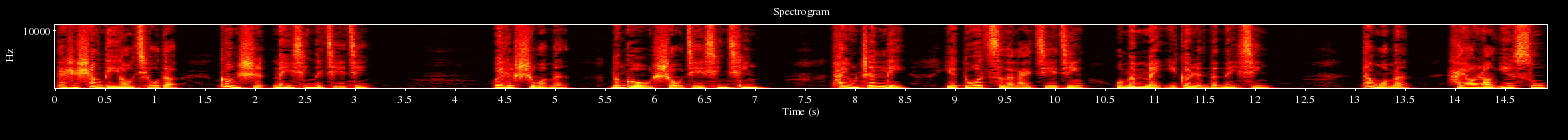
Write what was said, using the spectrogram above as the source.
但是上帝要求的更是内心的洁净。为了使我们能够守洁心清，他用真理也多次的来洁净我们每一个人的内心。但我们还要让耶稣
